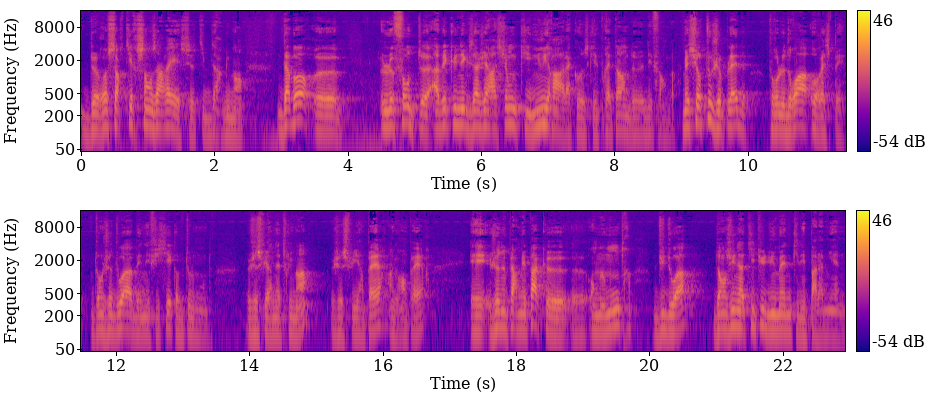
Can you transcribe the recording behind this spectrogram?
de ressortir sans arrêt ce type d'argument, d'abord le font avec une exagération qui nuira à la cause qu'ils prétendent défendre. Mais surtout, je plaide pour le droit au respect, dont je dois bénéficier comme tout le monde. Je suis un être humain, je suis un père, un grand-père, et je ne permets pas que euh, on me montre du doigt dans une attitude humaine qui n'est pas la mienne.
